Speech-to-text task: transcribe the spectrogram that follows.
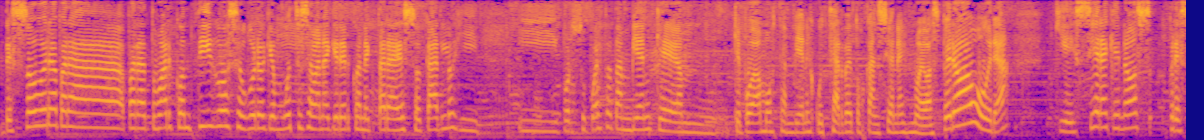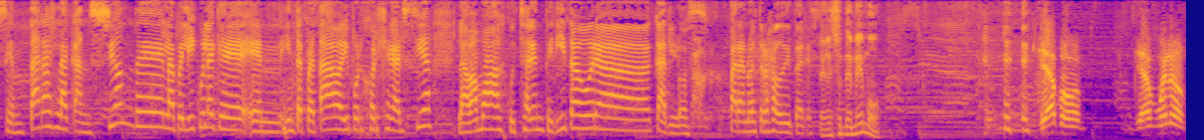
de sobra para, para tomar contigo. Seguro que muchos se van a querer conectar a eso, Carlos, y, y por supuesto también que, mm, que podamos también escuchar de tus canciones nuevas. Pero ahora quisiera que nos presentaras la canción de la película que en, interpretada ahí por Jorge García. La vamos a escuchar enterita ahora, Carlos, para nuestros auditores. La canción de Memo. ya, pues, ya bueno,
